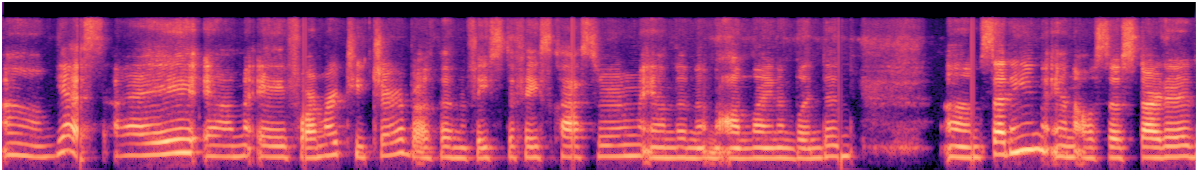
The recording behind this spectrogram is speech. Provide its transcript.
um, yes, I am a former teacher, both in a face-to-face -face classroom and in an online and blended um, setting, and also started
